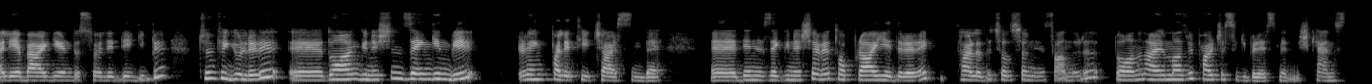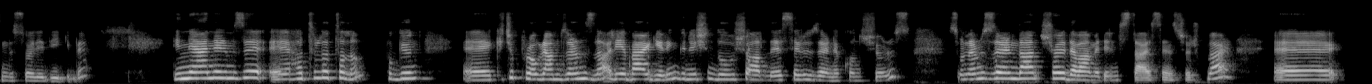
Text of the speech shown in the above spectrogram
Aliye Berger'in de söylediği gibi tüm figürleri e, doğan güneşin zengin bir renk paleti içerisinde e, denize, güneşe ve toprağa yedirerek tarlada çalışan insanları doğanın ayrılmaz bir parçası gibi resmetmiş kendisinin de söylediği gibi. Dinleyenlerimize e, hatırlatalım. Bugün e, küçük programcılarımızla Aliye Berger'in Güneşin Doğuşu adlı eseri üzerine konuşuyoruz. Sorularımız üzerinden şöyle devam edelim isterseniz çocuklar. E,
